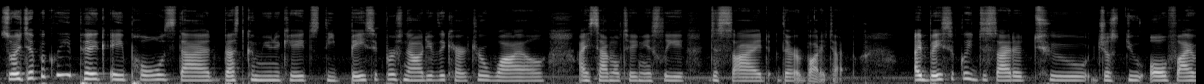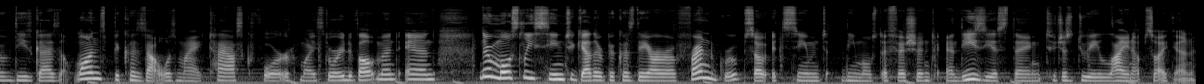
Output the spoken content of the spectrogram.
So I typically pick a pose that best communicates the basic personality of the character while I simultaneously decide their body type. I basically decided to just do all five of these guys at once because that was my task for my story development, and they're mostly seen together because they are a friend group, so it seemed the most efficient and easiest thing to just do a lineup so I can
